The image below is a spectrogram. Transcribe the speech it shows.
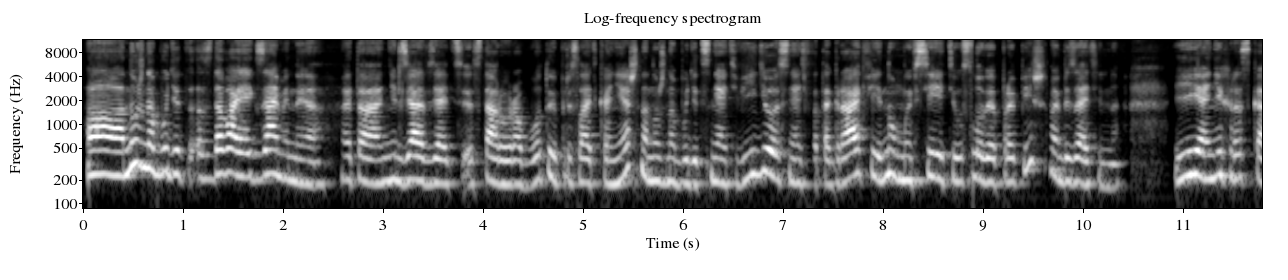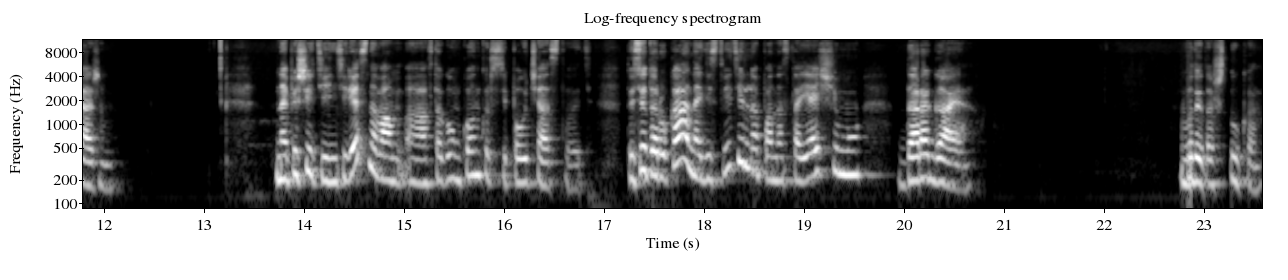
А, нужно будет, сдавая экзамены, это нельзя взять старую работу и прислать, конечно, нужно будет снять видео, снять фотографии. Ну, мы все эти условия пропишем обязательно и о них расскажем. Напишите, интересно вам а, в таком конкурсе поучаствовать. То есть эта рука, она действительно по-настоящему дорогая. Вот эта штука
